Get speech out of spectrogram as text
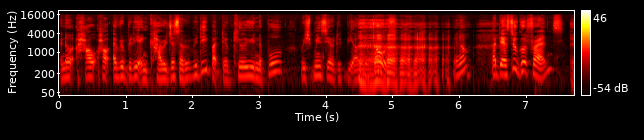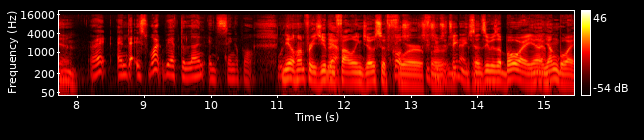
You know how how everybody encourages everybody, but they'll kill you in the pool, which means you have to be on your toes. you know, but they're still good friends. Yeah. Right, and that is what we have to learn in Singapore. Neil Humphreys, you've been following Joseph course, for, since for he was a teenager. since he was a boy, yeah, Yeah. young boy,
